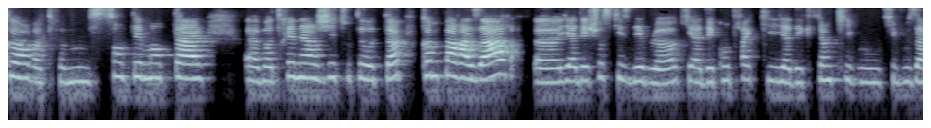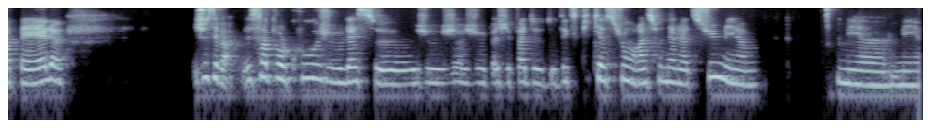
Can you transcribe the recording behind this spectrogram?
corps, votre santé mentale, euh, votre énergie, tout est au top, comme par hasard, euh, il y a des choses qui se débloquent, il y a des contrats, il y a des clients qui vous, appellent. Je ne sais pas. Ça, pour le coup, je laisse. Euh, je n'ai pas d'explication rationnelle là-dessus, mais, mais, mais,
